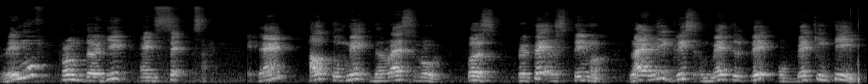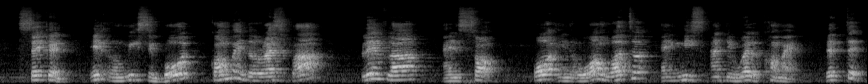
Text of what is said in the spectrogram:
remove from the heat and set aside. Then how to make the rice roll. First, prepare a steamer. Lightly grease a metal plate or baking tin. Second, in a mixing bowl, combine the rice flour, plain flour, and salt. Pour in warm water and mix until well combined. The third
